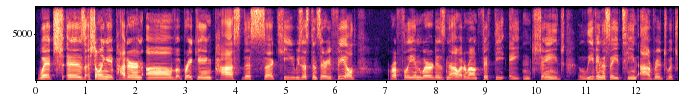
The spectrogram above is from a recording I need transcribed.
which is showing a pattern of breaking past this uh, key resistance area field roughly in where it is now at around 58 and change, leaving this 18 average, which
